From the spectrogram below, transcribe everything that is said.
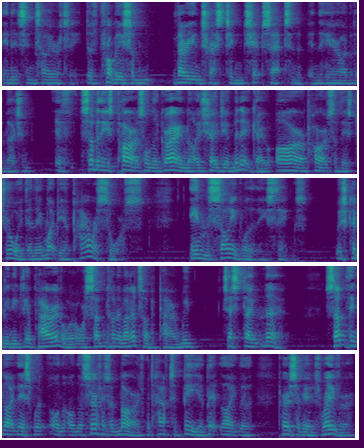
in its entirety. There's probably some very interesting chipsets in, in here, I would imagine. If some of these parts on the ground that I showed you a minute ago are parts of this droid, then there might be a power source inside one of these things, which could be nuclear powered or, or some kind of other type of power. We just don't know. Something like this would, on, on the surface of Mars would have to be a bit like the Perseverance rover,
